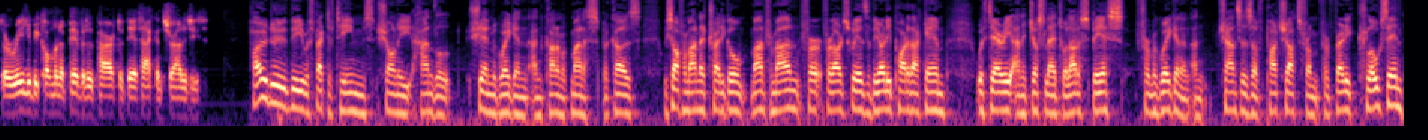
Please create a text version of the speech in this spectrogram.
they're really becoming a pivotal part of the attacking strategies. How do the respective teams, Seanie, handle Shane McGuigan and Conor McManus because we saw Fermanagh try to go man for man for, for large swathes of the early part of that game with Derry and it just led to a lot of space for McGuigan and, and chances of pot shots from, from very close in.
